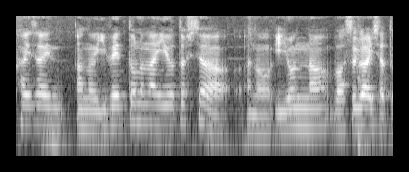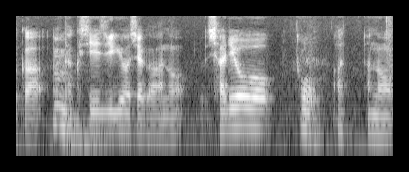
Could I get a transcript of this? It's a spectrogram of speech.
開催あのイベントの内容としてはあのいろんなバス会社とかうん。タクシー事業者があの車両をお。ああの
